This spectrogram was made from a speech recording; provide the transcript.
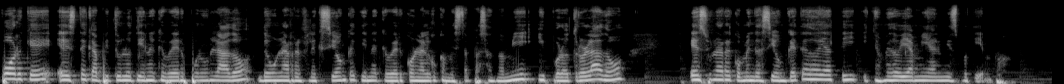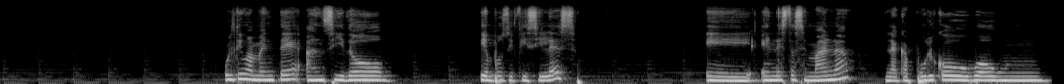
porque este capítulo tiene que ver, por un lado, de una reflexión que tiene que ver con algo que me está pasando a mí y por otro lado, es una recomendación que te doy a ti y que me doy a mí al mismo tiempo. Últimamente han sido tiempos difíciles. Eh, en esta semana, en Acapulco hubo un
